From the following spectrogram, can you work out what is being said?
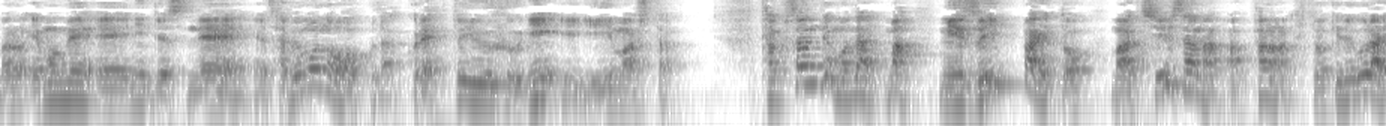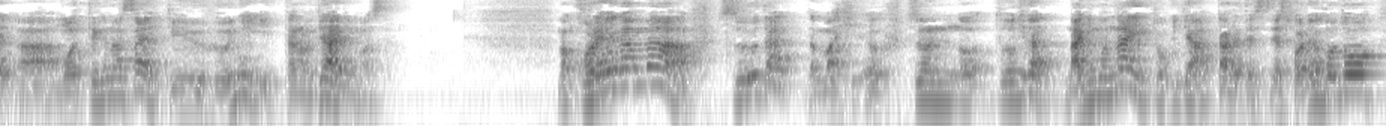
あの、エモメにですね、食べ物をくれというふうに言いました。たくさんでもない、まあ、水一杯と、まあ、小さなパン一切れぐらい持ってきなさいというふうに言ったのであります。まあ、これがまあ、普通だった、まあ、普通の時だ、何もない時であったらですね、それほど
